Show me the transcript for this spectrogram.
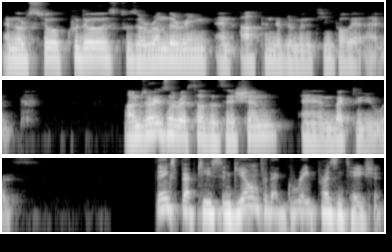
and also kudos to the rendering and art and development team for their help. Enjoy the rest of the session and back to you, Wes. Thanks, Baptiste and Guillaume, for that great presentation.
